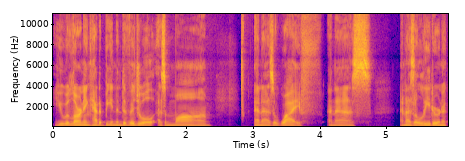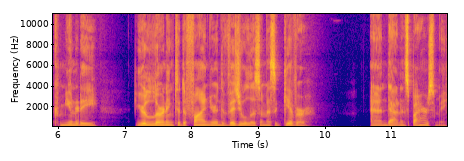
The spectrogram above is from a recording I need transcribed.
you were learning how to be an individual as a mom and as a wife and as and as a leader in a community, you're learning to define your individualism as a giver. And that inspires me.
